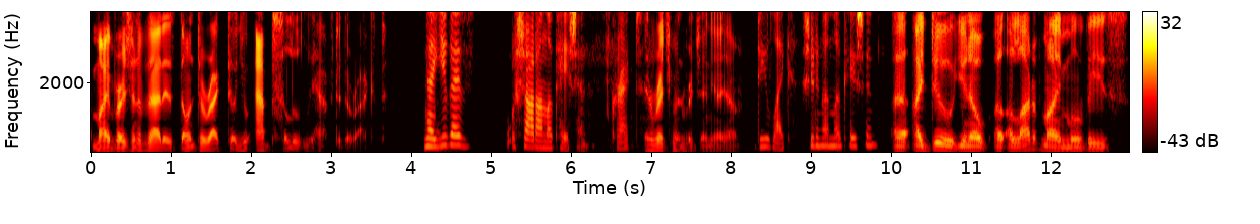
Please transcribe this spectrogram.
My version of that is don't direct till you absolutely have to direct. Now, you guys shot on location, correct? In Richmond, Virginia, yeah. Do you like shooting on location? Uh, I do. You know, a, a lot of my movies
